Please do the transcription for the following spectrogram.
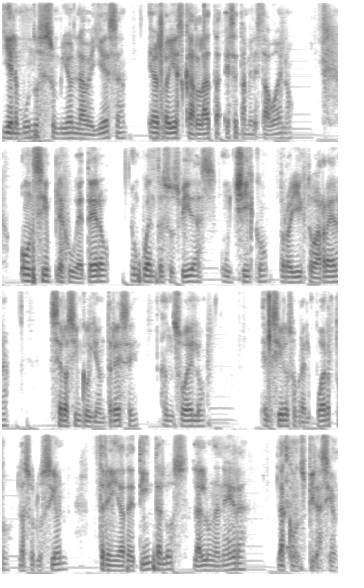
Y el mundo se sumió en la belleza. El Rey Escarlata, ese también está bueno. Un simple juguetero, un cuento de sus vidas, un chico, Proyecto Barrera, 05-13, Anzuelo, El cielo sobre el puerto, La solución, Trinidad de Tíntalos, La luna negra, La conspiración.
